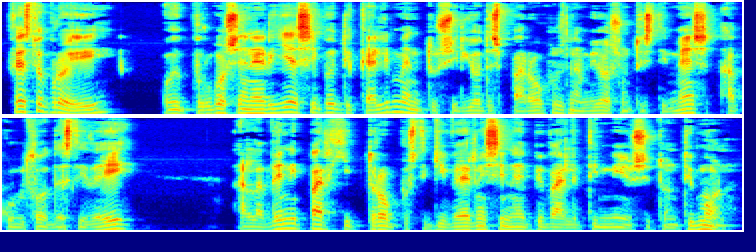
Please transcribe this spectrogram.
Χθες το πρωί, ο Υπουργός Ενέργειας είπε ότι καλεί μεν τους ιδιώτες παρόχους να μειώσουν τις τιμές ακολουθώντας τη ΔΕΗ, αλλά δεν υπάρχει τρόπο στην κυβέρνηση να επιβάλλει τη μείωση των τιμών.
